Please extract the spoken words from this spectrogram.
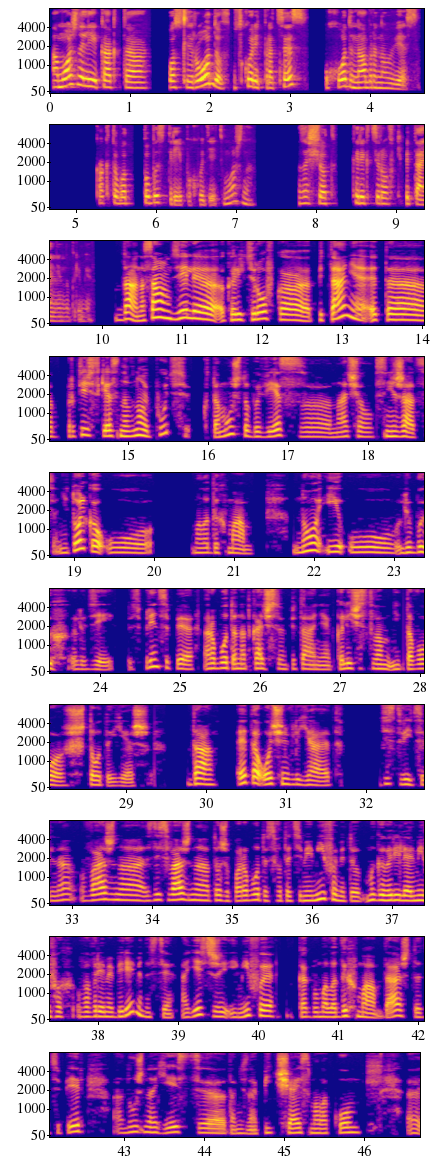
А можно ли как-то после родов ускорить процесс ухода набранного веса? Как-то вот побыстрее похудеть можно? За счет корректировки питания, например. Да, на самом деле корректировка питания– это практически основной путь к тому, чтобы вес э, начал снижаться. Не только у молодых мам, но и у любых людей. То есть, в принципе, работа над качеством питания, количеством не того, что ты ешь. Да, это очень влияет. Действительно, важно, здесь важно тоже поработать с вот этими мифами. То мы говорили о мифах во время беременности, а есть же и мифы как бы молодых мам, да, что теперь а, нужно есть, э, там, не знаю, пить чай с молоком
